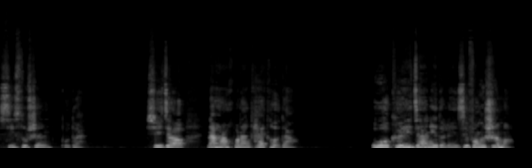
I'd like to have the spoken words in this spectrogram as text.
窸窣声不断。许久，男孩忽然开口道。我可以加你的联系方式吗？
